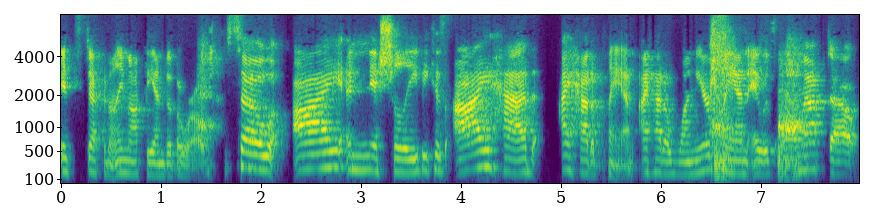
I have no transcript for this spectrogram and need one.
it's definitely not the end of the world. So, I initially, because I had I had a plan. I had a one year plan. It was all mapped out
